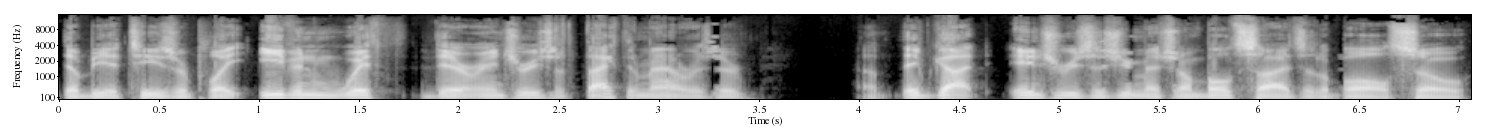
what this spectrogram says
there'll be a teaser play even with their injuries. The fact of the matter is they're uh, they've got injuries, as you mentioned, on both sides of the ball. So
